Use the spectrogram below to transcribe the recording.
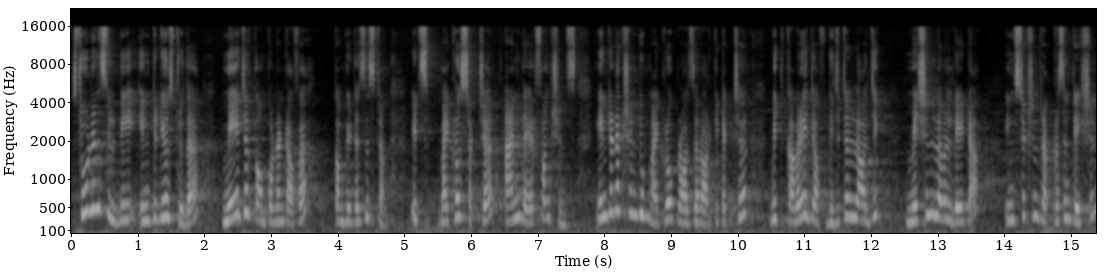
Students will be introduced to the major component of a computer system, its microstructure and their functions. Introduction to microprocessor architecture with coverage of digital logic, machine level data, instruction representation,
